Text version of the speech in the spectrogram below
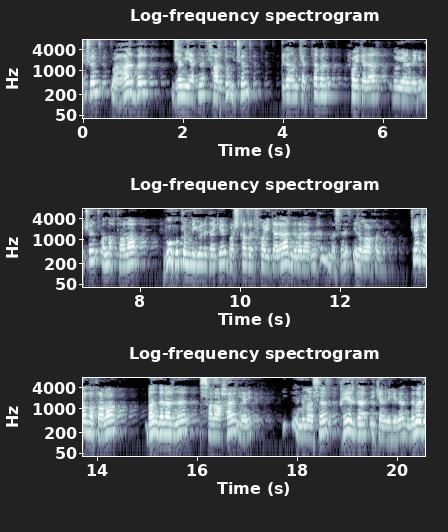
uchun va har bir jamiyatni fardi uchun juda ham katta bir foydalar bo'lganligi uchun alloh taolo bu hukmni yo'lidagi boshqa bir foydalar nimalarni hammasini ilg'o qildi. Chunki alloh taolo bandalarni salohi ya'ni nimasi qayerda ekanligini nimada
